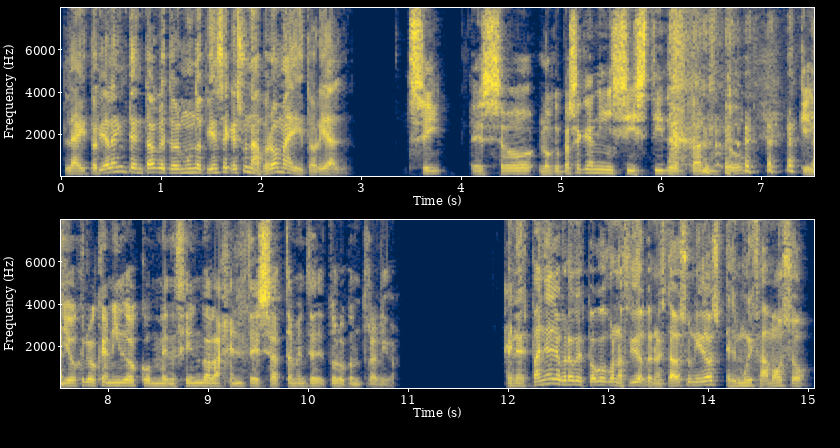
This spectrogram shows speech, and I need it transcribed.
La editorial ha intentado que todo el mundo piense que es una broma editorial. Sí, eso, lo que pasa es que han insistido tanto que yo creo que han ido convenciendo a la gente exactamente de todo lo contrario. En España yo creo que es poco conocido, pero en Estados Unidos es muy famoso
